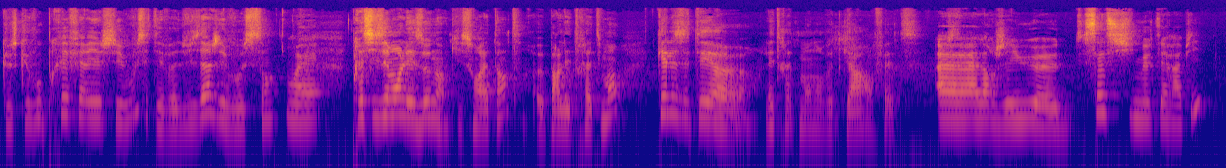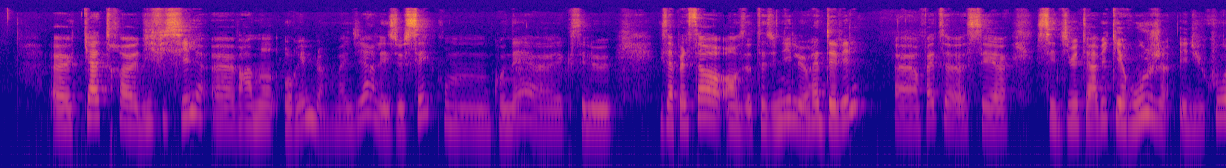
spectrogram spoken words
que ce que vous préfériez chez vous, c'était votre visage et vos seins. Ouais. Précisément les zones qui sont atteintes euh, par les traitements. Quels étaient les traitements dans votre cas, en fait? Alors, j'ai eu 16 chimiothérapies. 4 difficiles, vraiment horribles, on va dire, les EC qu'on connaît, c'est le, ils appellent ça aux États-Unis le Red Devil, euh, en fait, euh, euh, c'est une chimiothérapie qui est rouge et du coup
